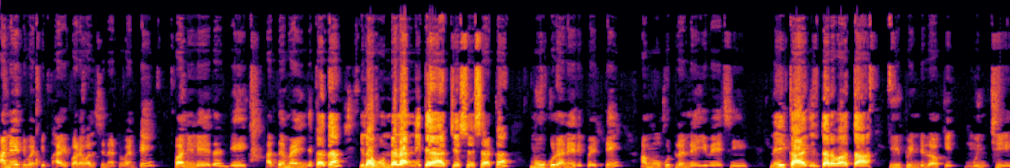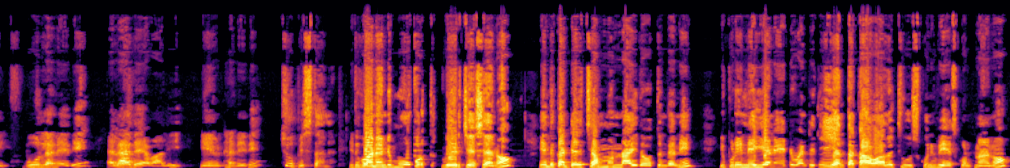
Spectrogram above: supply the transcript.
అనేటువంటి భయపడవలసినటువంటి పని లేదండి. అర్థమైంది కదా? ఇలా ఉండలు అన్ని తయారు చేసేసాక మూకుడు అనేది పెట్టి ఆ మూకుట్లో నెయ్యి వేసి నెయ్యి కాగిన తర్వాత ఈ పిండిలోకి ముంచి బూర్లు అనేది ఎలా తేవాలి ఏమిటనేది చూపిస్తాను. ఇదిగోనండి మూకుడు వేడి చేశాను. ఎందుకంటే చెమ్మున్నా ఇదవుతుందని ఇప్పుడు నెయ్యి అనేటువంటిది ఎంత కావాలో చూసుకుని వేసుకుంటున్నాను.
